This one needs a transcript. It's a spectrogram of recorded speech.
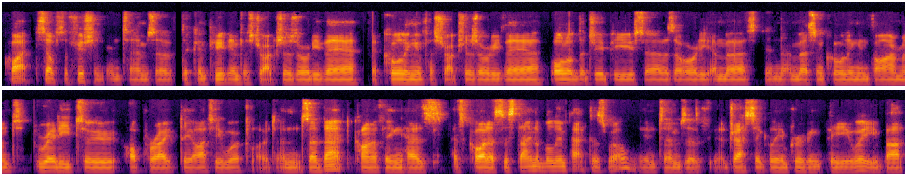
quite self-sufficient in terms of the compute infrastructure is already there, the cooling infrastructure is already there, all of the GPU servers are already immersed in immersion cooling environment, ready to operate the IT workload. And so that kind of thing has has quite a sustainable impact as well in terms of you know, drastically improving improving PUE, but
